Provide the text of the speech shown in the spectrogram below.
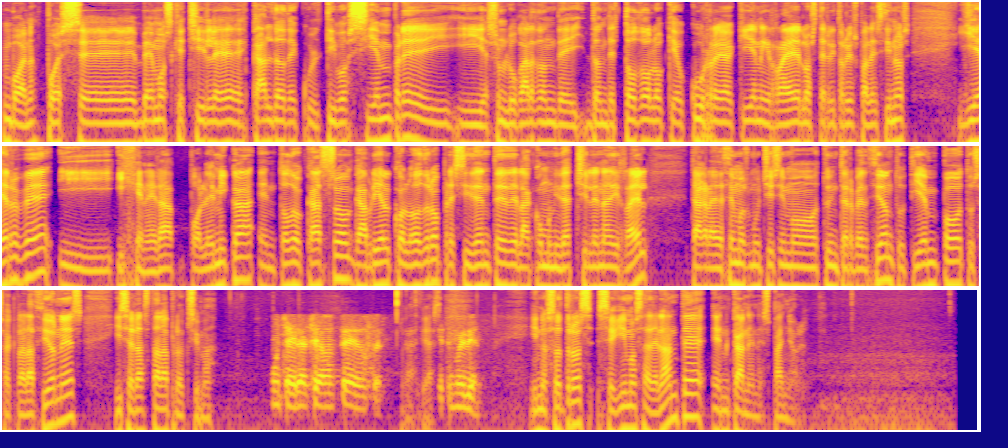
Bueno, pues eh, vemos que Chile es caldo de cultivo siempre y, es un lugar donde, donde todo lo que ocurre aquí en Israel, los territorios palestinos, hierve y, genera polémica. En todo caso, Gabriel Colodro, presidente de la comunidad chilena de Israel, te agradecemos muchísimo tu intervención, tu tiempo, tus aclaraciones y será hasta la próxima. Muchas gracias a ustedes, Gracias. Que muy bien. Y nosotros seguimos adelante en CAN en español.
